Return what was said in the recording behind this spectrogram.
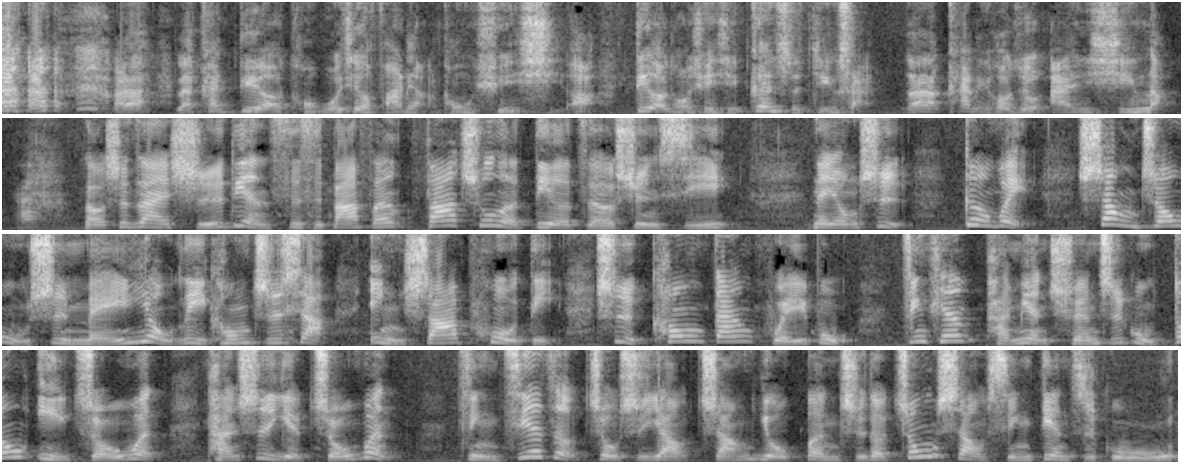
好了，来看第二通，我就要发两通讯息啊。第二通讯息更是精彩，大家看了以后就安心了啊。老师在十点四十八分发出了第二则讯息，内容是：各位，上周五是没有利空之下硬杀破底，是空单回补。今天盘面全指股都已走稳，盘势也走稳。紧接着就是要涨有本质的中小型电子股。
